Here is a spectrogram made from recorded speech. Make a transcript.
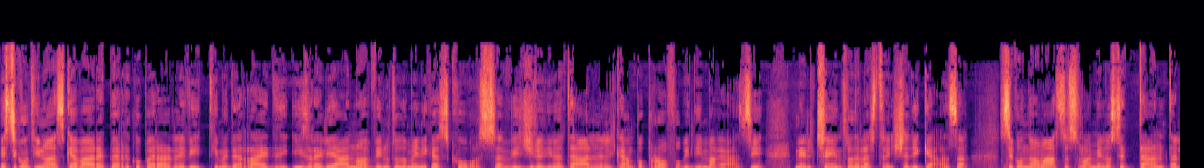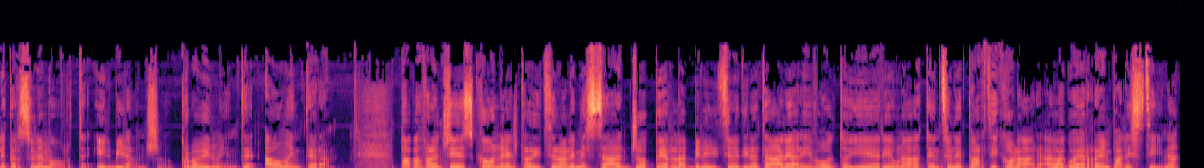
e si continua a scavare per recuperare le vittime del raid israeliano avvenuto domenica scorsa, vigilia di Natale, nel campo profughi di Maghazi, nel centro della striscia di Gaza. Secondo Hamas sono almeno 70 le persone morte e il bilancio probabilmente aumenterà. Papa Francesco, nel tradizionale messaggio per la benedizione di Natale, ha rivolto ieri un'attenzione particolare alla guerra in Palestina.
